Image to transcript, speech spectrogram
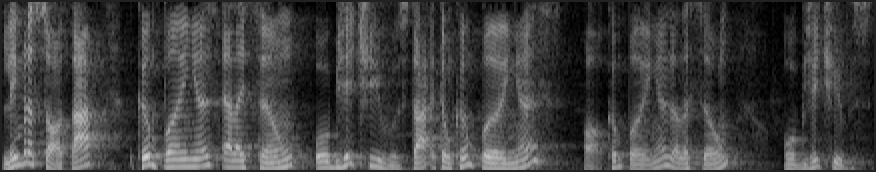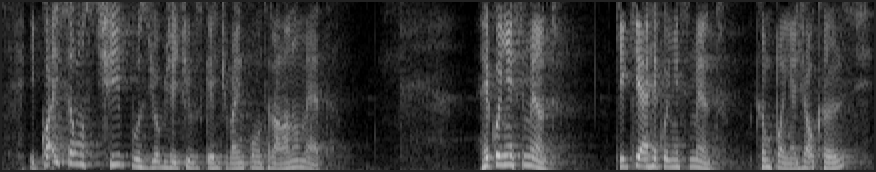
Lembra só, tá? Campanhas, elas são objetivos, tá? Então campanhas, ó, campanhas, elas são objetivos. E quais são os tipos de objetivos que a gente vai encontrar lá no Meta? Reconhecimento. O que, que é reconhecimento? Campanha de alcance,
